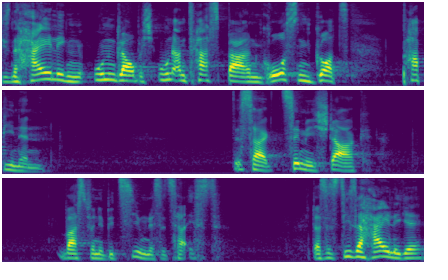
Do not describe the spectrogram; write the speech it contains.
diesen heiligen, unglaublich unantastbaren, großen Gott Papi nennen. Das sagt ziemlich stark, was für eine Beziehung das jetzt heißt. Dass es dieser Heilige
